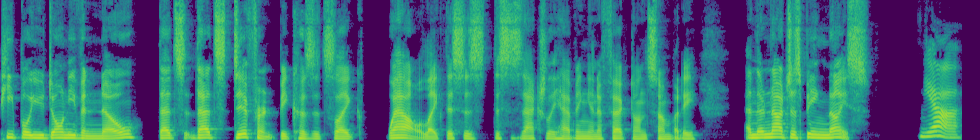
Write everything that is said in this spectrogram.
people you don't even know, that's that's different because it's like, wow, like this is this is actually having an effect on somebody and they're not just being nice. Yeah.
